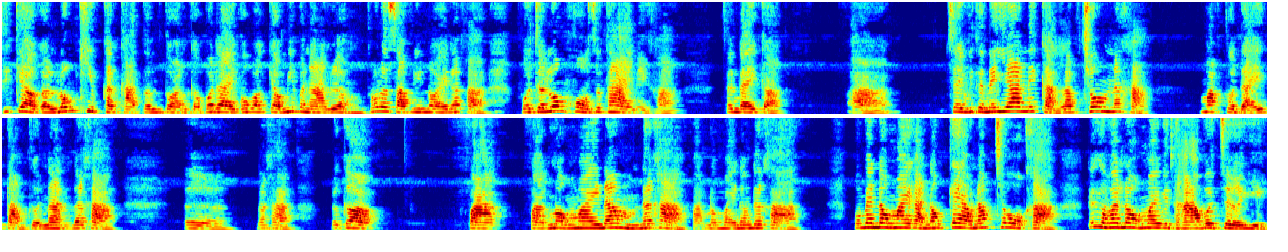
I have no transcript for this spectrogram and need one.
ที่แก้วก็ลงคลิปขาดขาดๆตอนตอนๆกับบ่ได้เพราะว่าแก้วมีปัญหาเรื่องโทรศัพท์นิดหน่อยนะคะพอจะลงโค้งสุดท้ายนี่ค่ะ จังใดกะอ่าใช้วิจารณญาณในการรับชมนะคะมักตัวใดตามตัวนั้นนะคะเออนะคะ แล้วก็ฝากฝากน้องไม้น้ำนะคะฝากน้องไม้น้ำเด้อค่ะเพราะแม่น้องไม้ค่ะ น้องแก้วน้ำโชคค่ะถ้าเกิดว่าน้องไม้ไปหาบ่เจออีก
